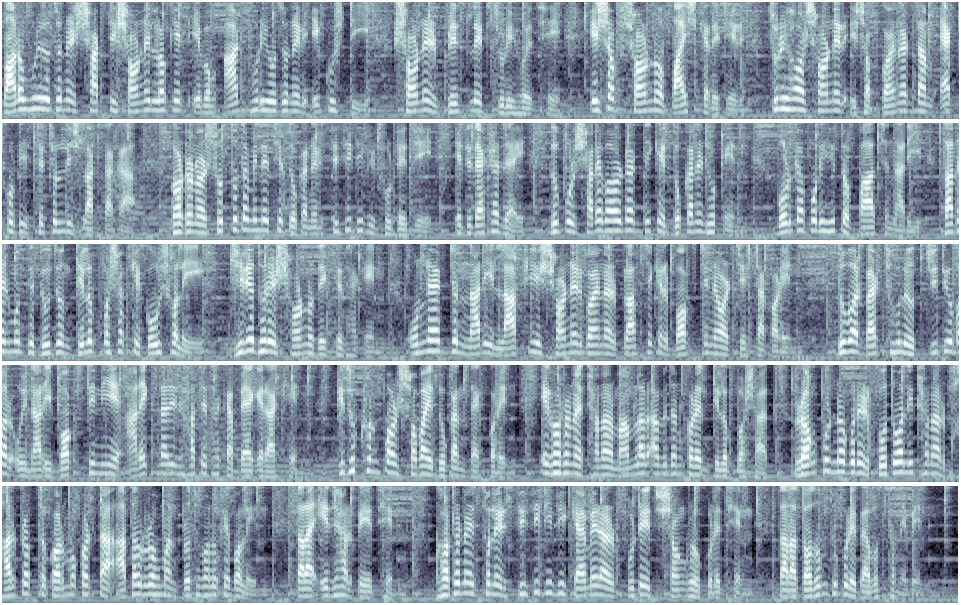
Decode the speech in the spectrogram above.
বারো ভরি ওজনের ষাটটি স্বর্ণের লকেট এবং আট ভরি ওজনের একুশটি স্বর্ণের ব্রেসলেট চুরি হয়েছে। এসব স্বর্ণ বাইশ ক্যারেটের। চুরি হওয়া স্বর্ণের এসব গয়নার দাম এক কোটি ছেচল্লিশ লাখ টাকা। ঘটনার সত্যতা মিলেছে দোকানের সিসিটিভি ফুটেজে। এতে দেখা যায়, দুপুর সাড়ে বারোটার দিকে দোকানে ঢোকেন বোরকা পরিহিত পাঁচ নারী। তাদের মধ্যে দুজন তিলক পোশাককে কৌশলে ঘিরে ধরে স্বর্ণ দেখতে থাকেন। অন্য একজন নারী লাফিয়ে স্বর্ণের গয়নার প্লাস্টিকের বক্সটি নেওয়ার চেষ্টা করেন। দুবার ব্যর্থ হলেও তৃতীয়বার ওই নারী বক্সটি নিয়ে আরেক নারীর হাতে থাকা ব্যাগে রাখেন। কিছুক্ষণ পর সবাই দোকান ত্যাগ করেন। এ ঘটনায় থানার মামলার আবেদন করেন তিলক বসাক। রংপুর নগরের কোতোয়ালি থানার ভারপ্রাপ্ত কর্মকর্তা আতাউর রহমান প্রথম আলোকে বলেন, তারা এজাহার পেয়েছেন। ঘটনাস্থলের সিসিটিভি ক্যামেরার ফুটেজ সংগ্রহ করেছেন। তারা তদন্ত করে ব্যবস্থা নেবেন।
